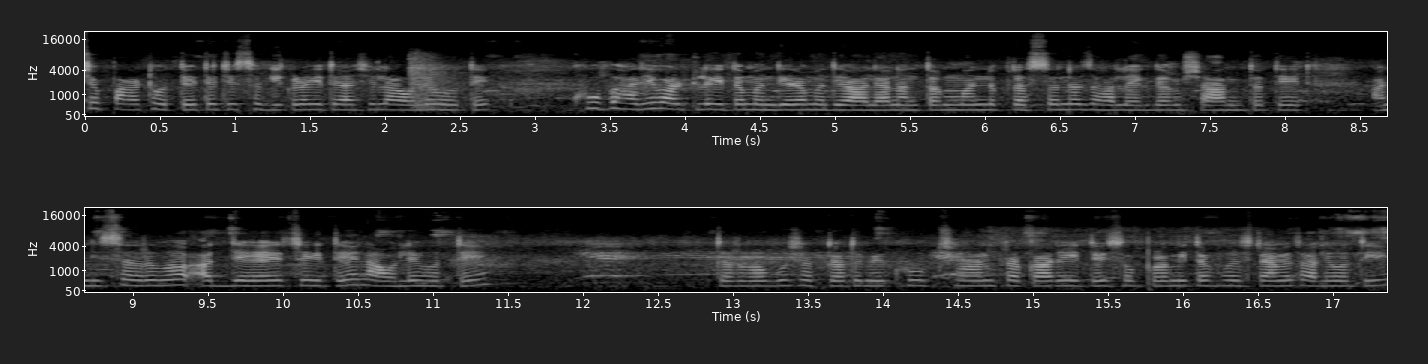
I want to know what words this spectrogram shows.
त्याचे पाठ होते त्याचे सगळीकडे इथे असे लावले होते खूप भारी वाटलं इथं मंदिरामध्ये आल्यानंतर. मन प्रसन्न झालं एकदम शांततेत. आणि सर्व अध्यायाचे इथे लावले होते. तर बघू शकता तुम्ही खूप छान प्रकारे इथे सगळं मी तर फर्स्ट टाईमच आले होती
